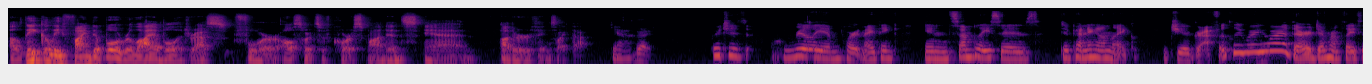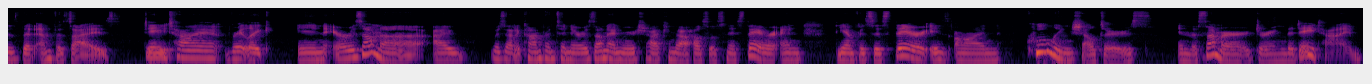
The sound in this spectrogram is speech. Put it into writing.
a legally findable, reliable address for all sorts of correspondence and other things like that. Yeah. Right. Which is really important. I think in some places, depending on like geographically where you are, there are different places that emphasize daytime, right? Like in Arizona, I was at a conference in Arizona and we were talking about houselessness there, and the emphasis there is on cooling shelters in the summer during the daytime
